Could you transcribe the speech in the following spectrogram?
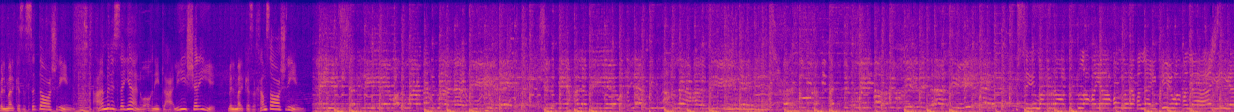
بالمركز ال 26 عامر الزيان وأغنية العقلية الشرقية بالمركز ال 25 عليكي وعلي.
